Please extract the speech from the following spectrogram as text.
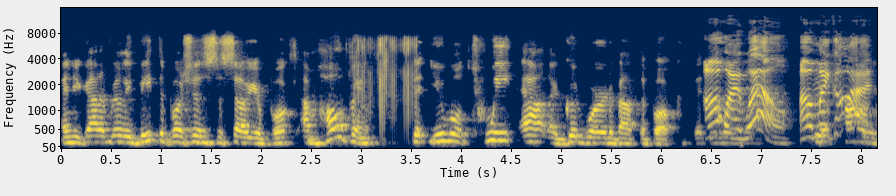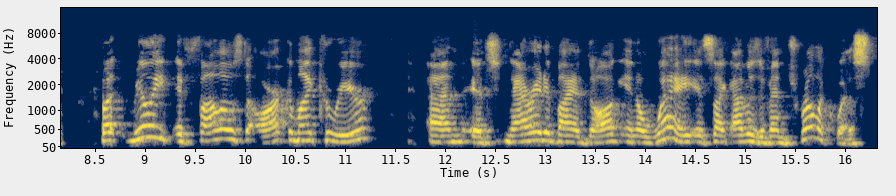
and you got to really beat the bushes to sell your books. I'm hoping that you will tweet out a good word about the book. Oh, I will. Oh my you'll follow. god. But really, it follows the arc of my career, and it's narrated by a dog. In a way, it's like I was a ventriloquist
